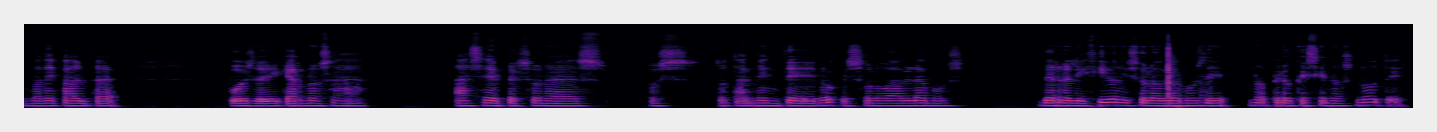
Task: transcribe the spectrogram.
no hace falta pues dedicarnos a, a ser personas pues totalmente, ¿no? Que solo hablamos de religión y solo hablamos de, no, pero que se nos note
